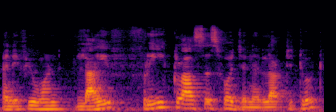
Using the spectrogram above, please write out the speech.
And if you want live free classes for general aptitude,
